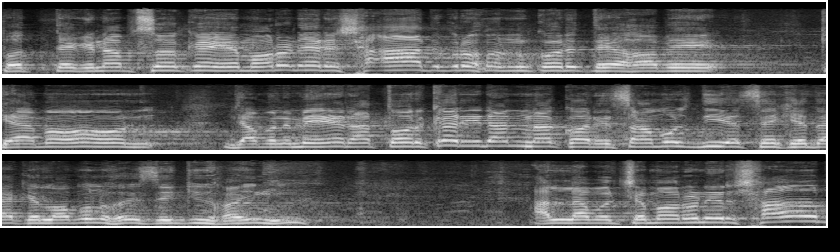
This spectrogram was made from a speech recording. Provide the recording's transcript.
প্রত্যেক নফসকে মরণের স্বাদ গ্রহণ করতে হবে। কেমন? যেমন মেয়েরা তরকারি রান্না করে, চামচ দিয়ে সেঁকে দেখে লবণ হয়েছে কি হয়নি? আল্লাহ বলছে, মরণের স্বাদ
